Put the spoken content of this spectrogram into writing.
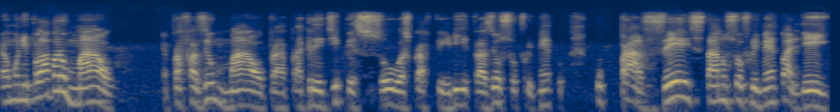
é o manipular para o mal. É para fazer o mal, para agredir pessoas, para ferir, trazer o sofrimento. O prazer está no sofrimento alheio.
